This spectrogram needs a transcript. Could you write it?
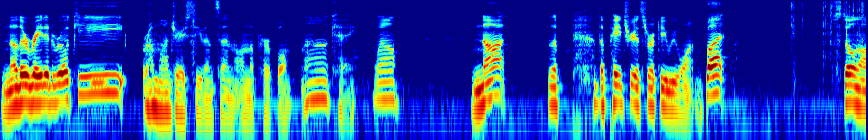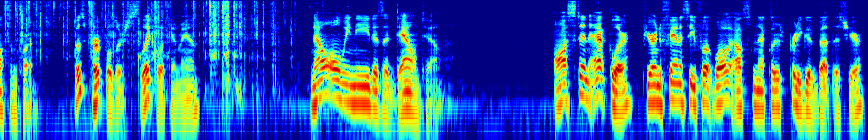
Another rated rookie, Rhamondre Stevenson on the purple. Okay, well, not the the Patriots rookie we want, but still an awesome card. Those purples are slick looking, man. Now all we need is a downtown. Austin Ekeler, If you're into fantasy football, Austin Ekeler is pretty good bet this year.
